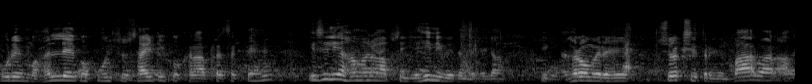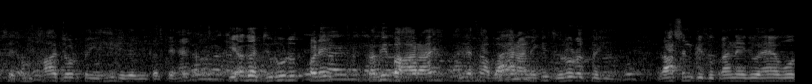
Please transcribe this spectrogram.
पूरे मोहल्ले को, पूरी सोसाइटी को ख़राब कर सकते हैं। इसीलिए हमारा आपसे यही निवेदन रहेगा कि घरों में रहें, सुरक्षित रहें। बार बार आपसे हम हाथ जोड़कर यही निवेदन करते हैं कि अगर ज़रूरत पड़े, तभी बाहर आएँ। अन्यथा बाहर आने की ज़रूरत नहीं है। राशन की दुकानें जो हैं, वो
